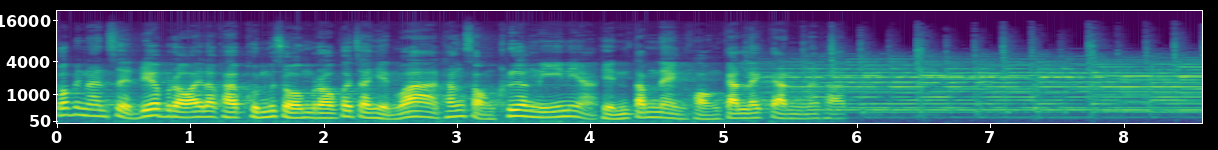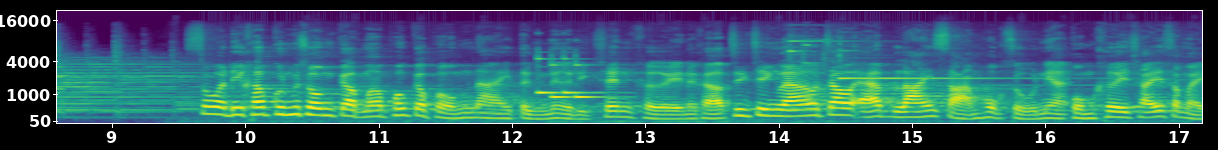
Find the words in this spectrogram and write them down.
ก็เป็นอันเสร็จเรียบร้อยแล้วครับ คุณผู้ชมเราก็จะเห็นว่าทั้งสองเครื่องนี้เนี่ยเห็นตำแหน่งของกันและกันนะครับ สวัสดีครับคุณผู้ชมกลับมาพบกับผมนายตึงเนิร์ดอีกเช่นเคยนะครับ จริง ๆ แล้วเจ้าแอป Line 360 เนี่ย ผมเคยใช้สมัย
